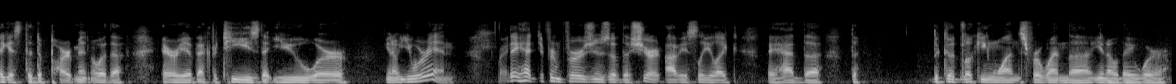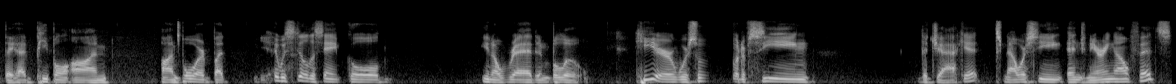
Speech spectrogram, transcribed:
I guess the department or the area of expertise that you were you know you were in. Right. They had different versions of the shirt. Obviously, like they had the the the good looking ones for when the you know they were they had people on on board, but Yeah. it was still the same gold, you know, red and blue. Here we're sort of seeing the jacket. Now we're seeing engineering outfits,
